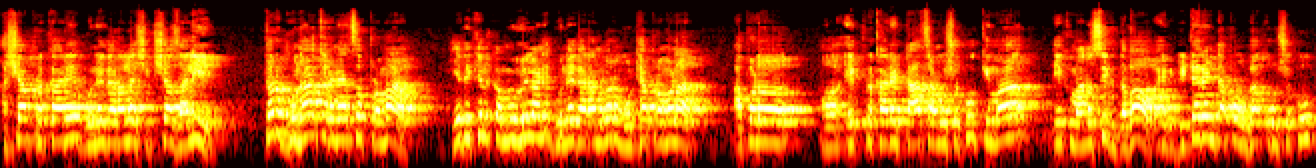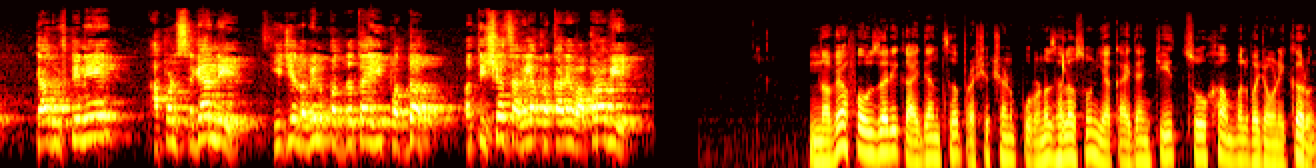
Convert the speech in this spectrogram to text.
अशा प्रकारे गुन्हेगाराला शिक्षा झाली तर गुन्हा करण्याचं प्रमाण हे देखील कमी होईल आणि गुन्हेगारांवर मोठ्या प्रमाणात आपण एक प्रकारे टाच आणू शकू किंवा एक मानसिक दबाव एक डिटेरंट आपण उभा करू शकू. त्या दृष्टीने आपण सगळ्यांनी ही जी नवीन पद्धत आहे ही पद्धत अतिशय चांगल्या प्रकारे वापरावी. नव्या फौजदारी कायद्यांचं प्रशिक्षण पूर्ण झालं असून या कायद्यांची चोख अंमलबजावणी करून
